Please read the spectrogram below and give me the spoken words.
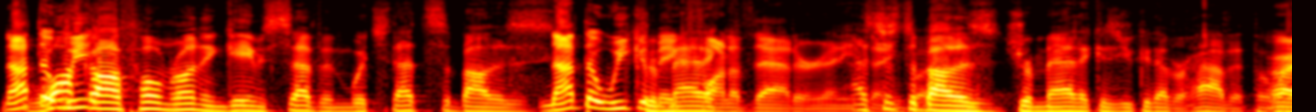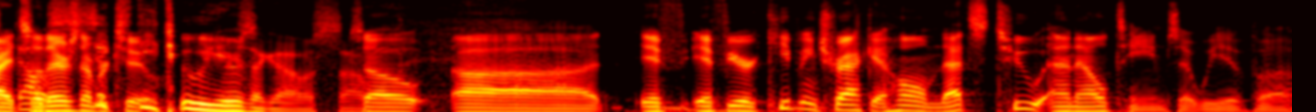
not that walk we off home run in Game Seven, which that's about as not that we can make fun of that or anything. that's just but- about as dramatic as you could ever have it. But All like, right, so there's number two. 62 years ago. So, So uh, if if you're keeping track at home, that's two NL teams that we have uh,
